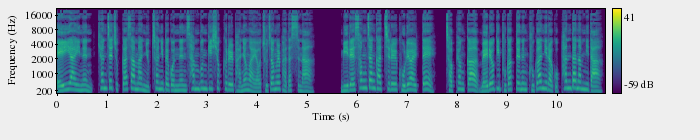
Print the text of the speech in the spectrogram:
AI는 현재 주가 46,200원은 3분기 쇼크를 반영하여 조정을 받았으나 미래 성장 가치를 고려할 때 저평가 매력이 부각되는 구간이라고 판단합니다.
